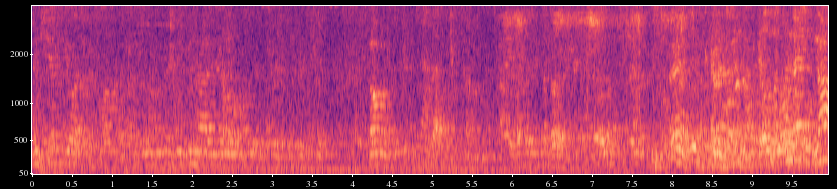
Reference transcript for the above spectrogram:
কি আছে Tamam. না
